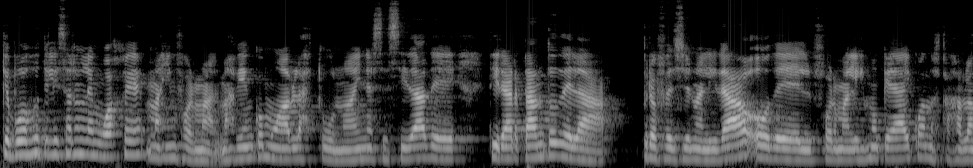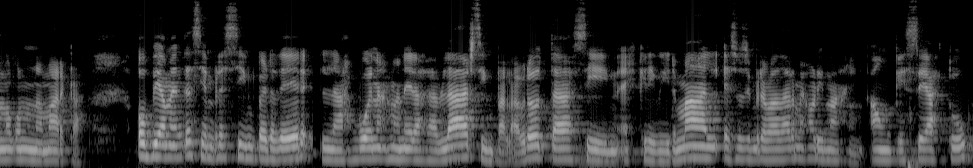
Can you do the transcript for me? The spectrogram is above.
que puedes utilizar un lenguaje más informal, más bien como hablas tú, no hay necesidad de tirar tanto de la profesionalidad o del formalismo que hay cuando estás hablando con una marca. Obviamente siempre sin perder las buenas maneras de hablar, sin palabrotas, sin escribir mal, eso siempre va a dar mejor imagen, aunque seas tú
